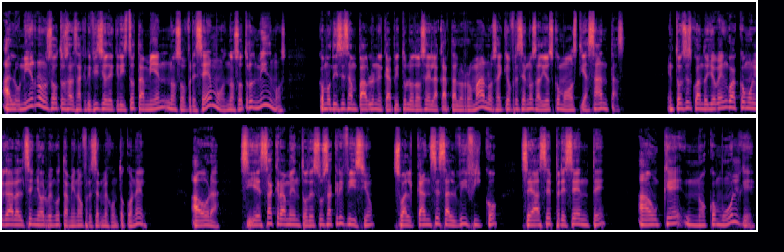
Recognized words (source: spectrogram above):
Al unirnos nosotros al sacrificio de Cristo también nos ofrecemos nosotros mismos. Como dice San Pablo en el capítulo 12 de la carta a los romanos, hay que ofrecernos a Dios como hostias santas. Entonces cuando yo vengo a comulgar al Señor, vengo también a ofrecerme junto con Él. Ahora, si es sacramento de su sacrificio, su alcance salvífico se hace presente aunque no comulgue.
